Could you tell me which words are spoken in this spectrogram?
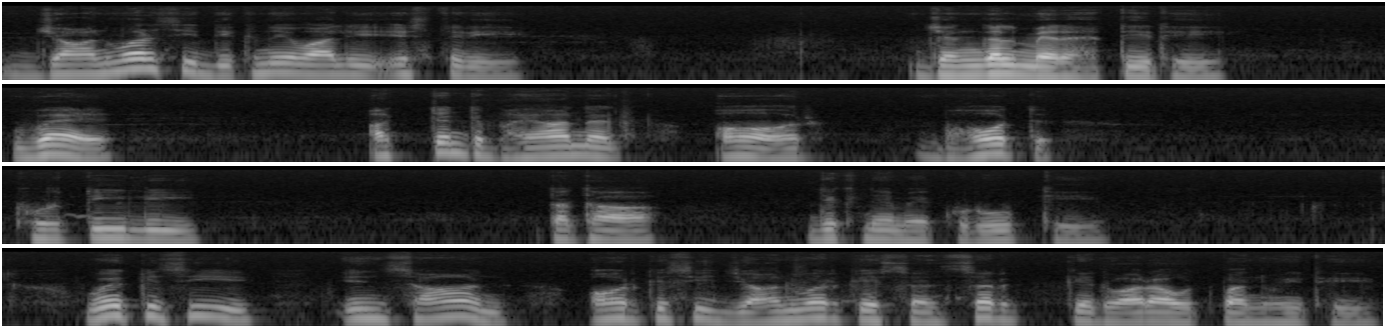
जानवर सी दिखने वाली स्त्री जंगल में रहती थी। वह अत्यंत भयानक और बहुत फुर्तीली तथा दिखने में कुरूप थी। वह किसी इंसान और किसी जानवर के संसर्ग के द्वारा उत्पन्न हुई थी।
